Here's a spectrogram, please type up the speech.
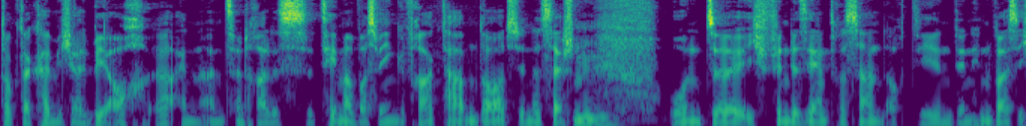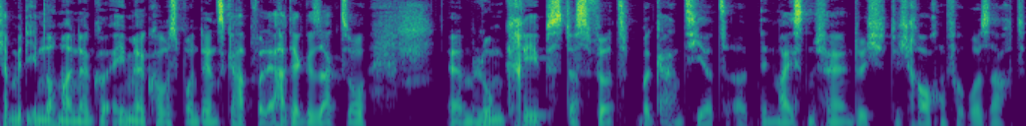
Dr. Kai Michael B. auch äh, ein, ein zentrales Thema, was wir ihn gefragt haben dort in der Session mhm. und äh, ich finde sehr interessant auch den, den Hinweis, ich habe mit ihm nochmal eine E-Mail-Korrespondenz gehabt, weil er hat ja gesagt so, ähm, Lungenkrebs, das wird garantiert äh, den meisten Fällen durch, durch Rauchen verursacht.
